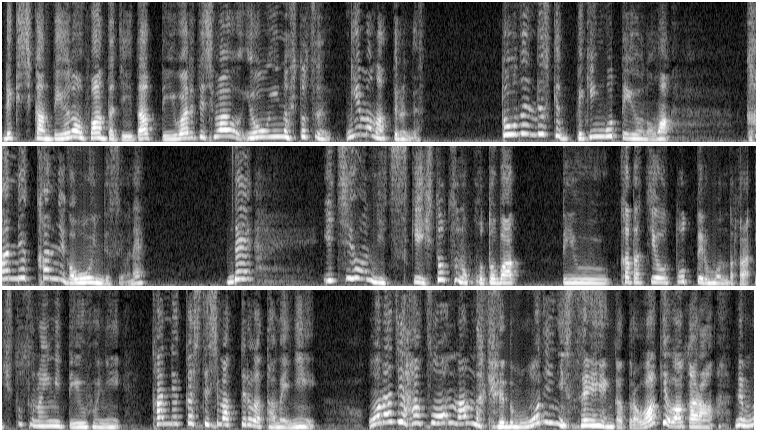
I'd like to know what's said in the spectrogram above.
歴史観っていうのをファンタジーだって言われてしまう要因の一つにもなってるんです。当然ですけど北京語っていうのは簡略漢字が多いんですよね。で一音につき一つの言葉っていう形をとってるもんだから一つの意味っていうふうに簡略化してしまってるがために同じ発音なんだけれども文字にせえへんかったらわけわからんで文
